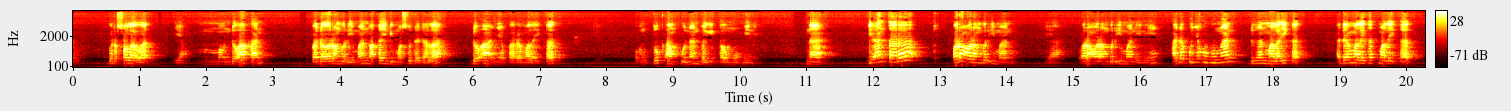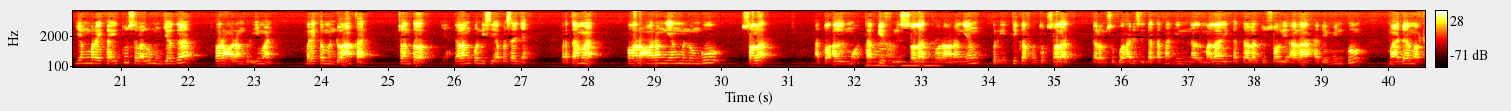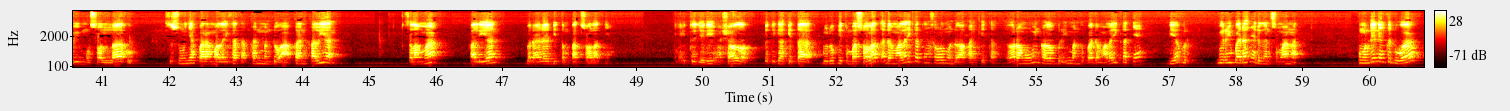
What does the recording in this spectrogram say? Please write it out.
bersolawat, ya, mendoakan pada orang beriman, maka yang dimaksud adalah doanya para malaikat untuk ampunan bagi kaum mukminin. Nah, di antara orang-orang beriman, ya, orang-orang beriman ini ada punya hubungan dengan malaikat. Ada malaikat-malaikat yang mereka itu selalu menjaga orang-orang beriman. Mereka mendoakan. Contoh, ya, dalam kondisi apa saja? Pertama, orang-orang yang menunggu sholat atau al-mu'takif lis sholat, orang-orang yang beritikaf untuk sholat dalam sebuah hadis dikatakan innal malaikata la tusolli ala hadiminkum madama fi musallahu. Sesungguhnya para malaikat akan mendoakan kalian selama kalian berada di tempat sholatnya. Ya, itu jadi masya Allah ketika kita duduk di tempat sholat ada malaikat yang selalu mendoakan kita. Orang mukmin kalau beriman kepada malaikatnya dia ber, beribadahnya dengan semangat. Kemudian yang kedua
